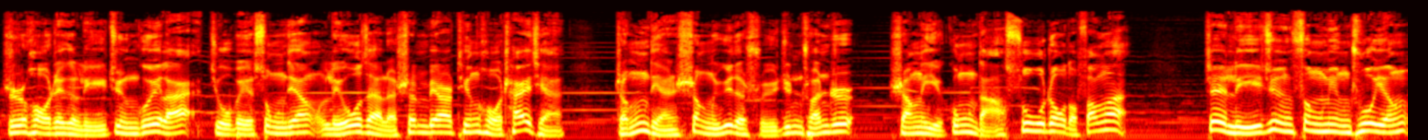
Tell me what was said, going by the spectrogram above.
之后，这个李俊归来，就被宋江留在了身边听候差遣，整点剩余的水军船只。商议攻打苏州的方案，这李俊奉命出营，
